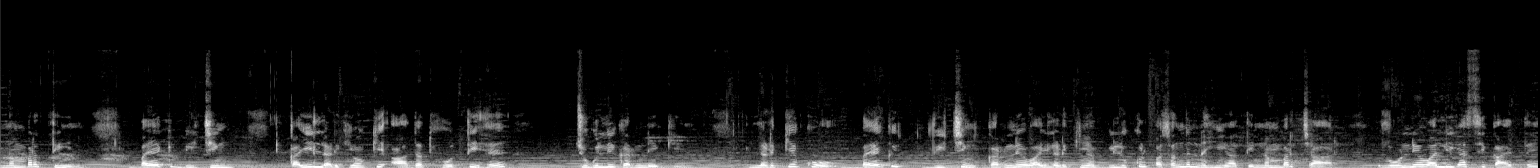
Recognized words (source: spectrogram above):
नंबर तीन बैक बीचिंग। कई लड़कियों की आदत होती है चुगली करने की। लड़के को बैक वीचिंग करने वाली लड़कियाँ बिल्कुल पसंद नहीं आती। नंबर चार, रोने वाली या शिकायतें।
